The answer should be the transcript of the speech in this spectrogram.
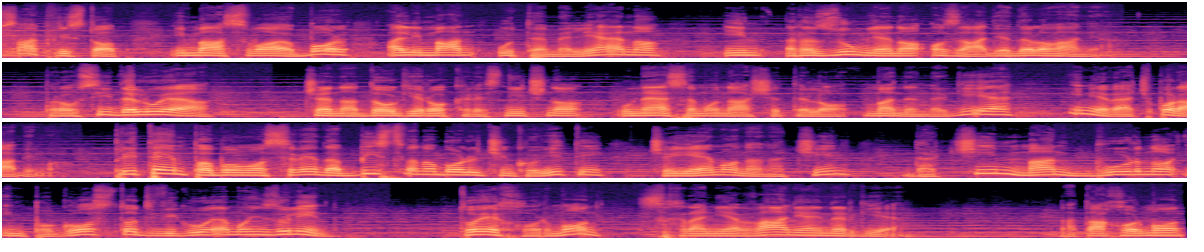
Vsak pristop ima svojo bolj ali manj utemeljeno in razumljeno ozadje delovanja. Prav vsi delujejo, če na dolgi rok resnično vnesemo v naše telo manj energije in je več porabimo. Pri tem pa bomo seveda bistveno bolj učinkoviti, če jemo na način, da čim manj burno in pogosto dvigujemo inzulin. To je hormon shranjevanja energije. Na ta hormon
